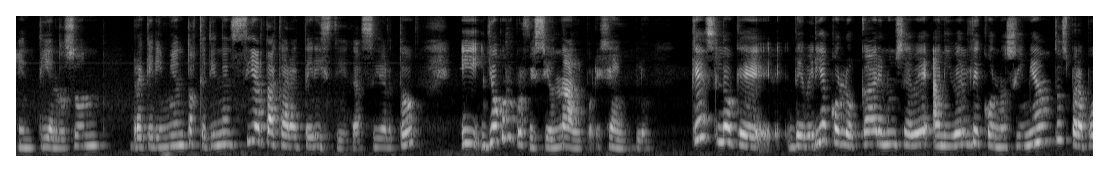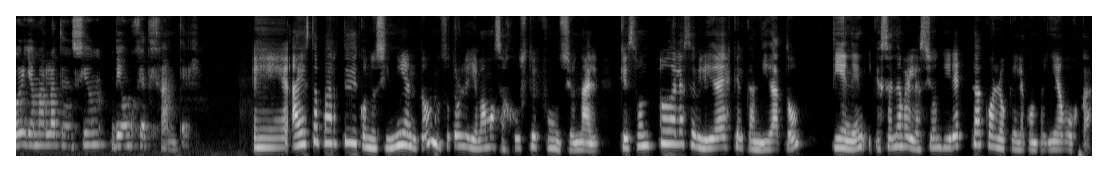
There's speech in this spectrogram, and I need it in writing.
Entiendo, son requerimientos que tienen ciertas características, ¿cierto? Y yo como profesional, por ejemplo, ¿qué es lo que debería colocar en un CV a nivel de conocimientos para poder llamar la atención de un headhunter? Eh, a esta parte de conocimiento nosotros le llamamos ajuste funcional, que son todas las habilidades que el candidato tienen y que están en relación directa con lo que la compañía busca,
